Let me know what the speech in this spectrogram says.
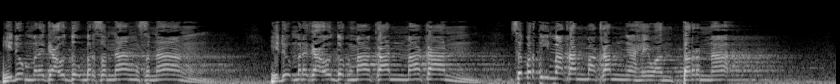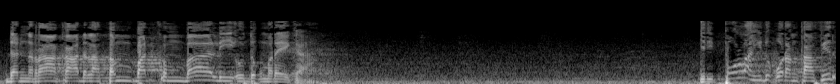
hidup mereka untuk bersenang-senang. Hidup mereka untuk makan-makan. Seperti makan-makannya hewan ternak dan neraka adalah tempat kembali untuk mereka. Jadi pola hidup orang kafir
